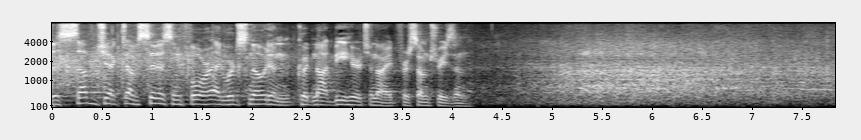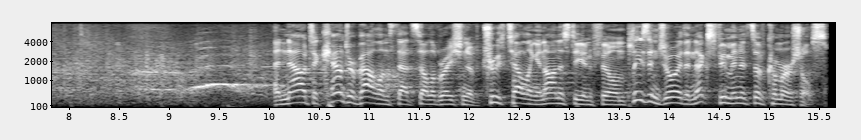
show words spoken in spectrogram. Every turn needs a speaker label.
Speaker 1: The subject of Citizenfour, Edward Snowden, could not be here tonight for some treason. And now, to counterbalance that celebration of truth telling and honesty in film, please enjoy the next few minutes of commercials.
